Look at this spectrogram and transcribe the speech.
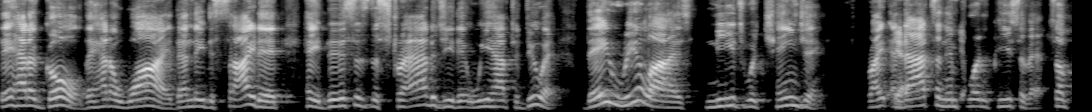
they had a goal, they had a why. Then they decided, hey, this is the strategy that we have to do it. They realized needs were changing, right? And yeah. that's an important piece of it. So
